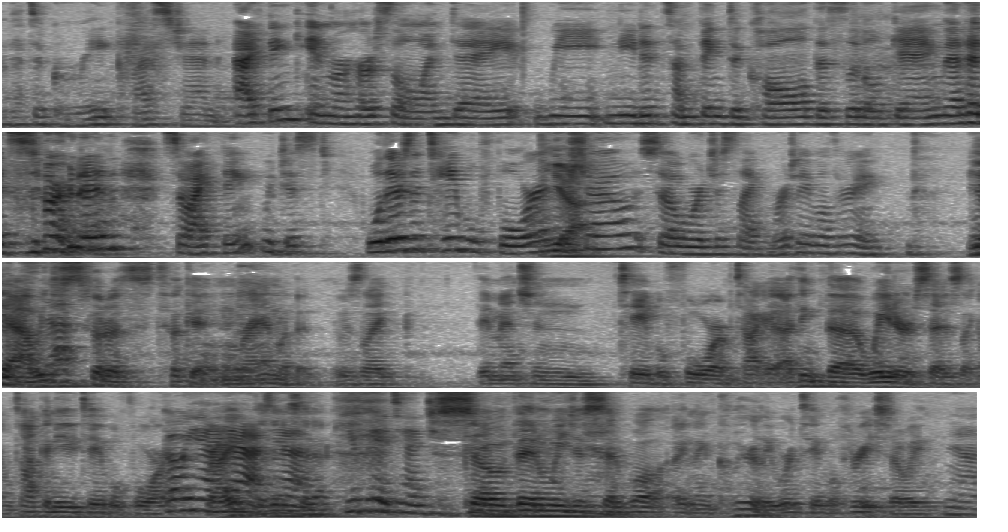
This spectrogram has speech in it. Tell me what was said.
That's a great question. I think in rehearsal one day we needed something to call this little gang that had started. So I think we just well, there's a table four in Yeah. the show, so we're just like we're table three. Yeah, we just sort of took it and ran with it. It was like they mentioned table four. I'm talking. I think the waiter says like I'm talking to you, table four. Oh yeah, right? yeah, Doesn't he say yeah. that? You pay attention. So Good. then we just Yeah. said, well, and then clearly we're table three, so we. Yeah,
